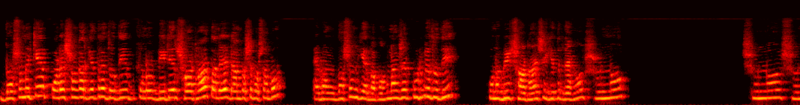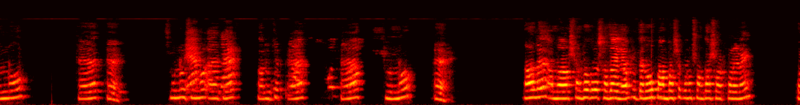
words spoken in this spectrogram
দশমিকের পরের সংখ্যার ক্ষেত্রে যদি কোনো বিটের শর্ট হয়, তাহলে ডান পাশে বসাবো। এবং দশমিকের বা ভগ্নাংশের পূর্বে যদি কোনো বিট শর্ট হয়, সেক্ষেত্রে দেখো শূন্য শূন্য শূন্য এক এক। শূন্য শূন্য এক এক তার হচ্ছে এক এক শূন্য এক। তাহলে আমরা সংখ্যাগুলো সাজাইলাম দেখো বাম পাশে কোনো সংখ্যা শর্ট করে নাই। তো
